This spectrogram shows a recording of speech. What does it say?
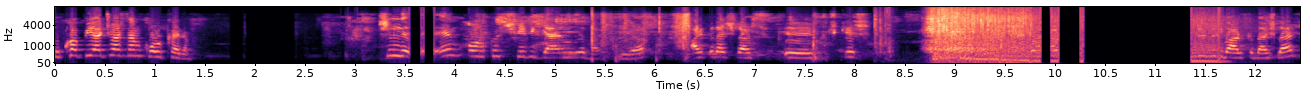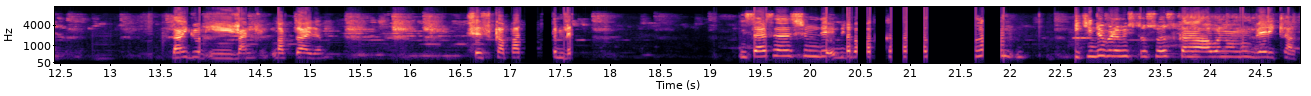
Bu kapıyı açarsam korkarım. Şimdi en korkunç yeri gelmeye başlıyor. Arkadaşlar e, küçük yaş... Gibi arkadaşlar. Ben e, ben uzaktaydım. Sesi kapattım. İsterseniz şimdi bir de bakalım. İkinci bölüm istiyorsanız kanala abone olun ve like atın.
